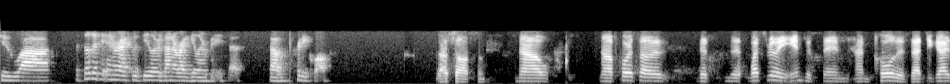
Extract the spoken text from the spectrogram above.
to uh, I still get to interact with dealers on a regular basis. So pretty cool. That's awesome. Now, now of course, uh, the, the, what's really interesting and cool is that you guys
